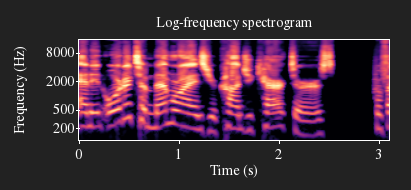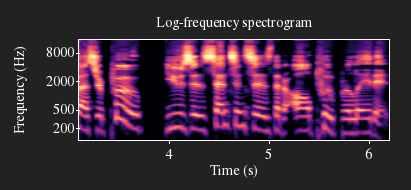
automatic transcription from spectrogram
And in order to memorize your kanji characters, Professor Poop uses sentences that are all poop related,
